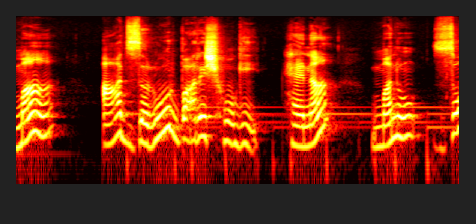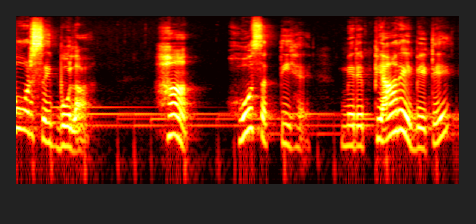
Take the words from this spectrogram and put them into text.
माँ, आज ज़रूर बारिश होगी, है ना? मनु ज़ोर से बोला हाँ हो सकती है मेरे प्यारे बेटे,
